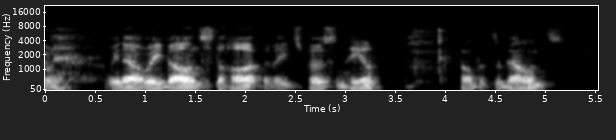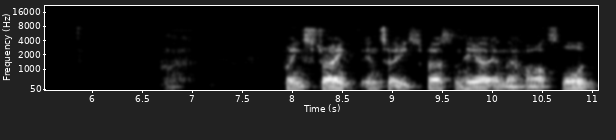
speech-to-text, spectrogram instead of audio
we now rebalance the heart of each person here, help it to balance. Bring strength into each person here in their hearts, Lord.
